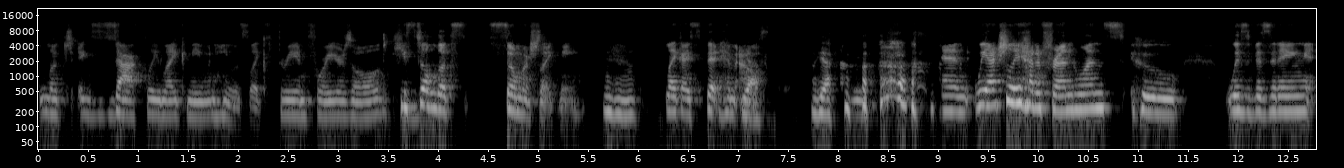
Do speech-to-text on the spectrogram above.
looked exactly like me when he was like three and four years old. He still looks so much like me. Mm-hmm. Like i spit him out yes. yeah um, and we actually had a friend once who was visiting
